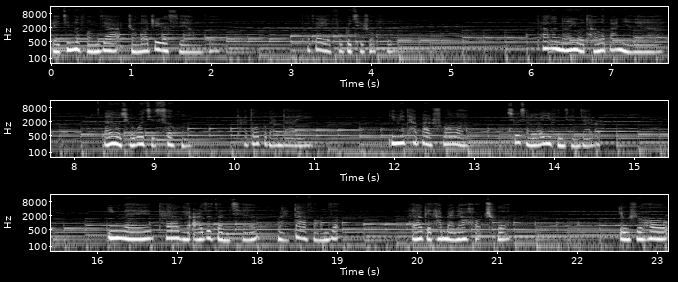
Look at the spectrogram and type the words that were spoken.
北京的房价涨到这个死样子，他再也付不起首付了。她和男友谈了八年恋爱，男友求过几次婚。都不敢答应，因为他爸说了，休想要一分钱嫁妆。因为他要给儿子攒钱买大房子，还要给他买辆好车。有时候，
